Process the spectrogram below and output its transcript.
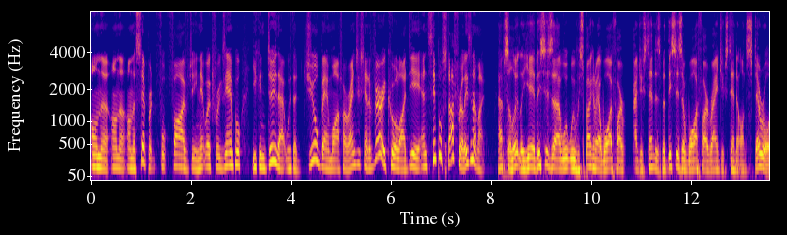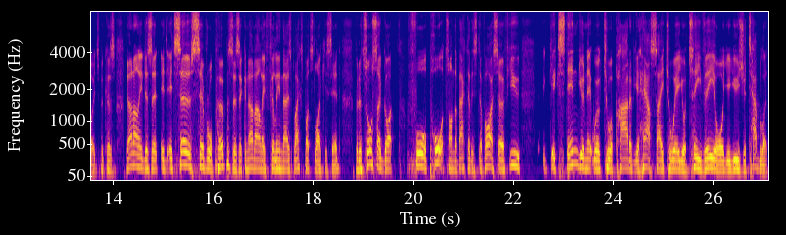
on the on the on the separate five G network, for example, you can do that with a dual band Wi-Fi range extender. Very cool idea and simple stuff, really, isn't it, mate? Absolutely, yeah. This is uh, we- we've spoken about Wi-Fi range extenders, but this is a Wi-Fi range extender on steroids because not only does it, it it serves several purposes. It can not only fill in those black spots, like you said, but it's also got four ports on the back of this device. So if you extend your network to a part of your house, say to where your TV or you use your tablet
